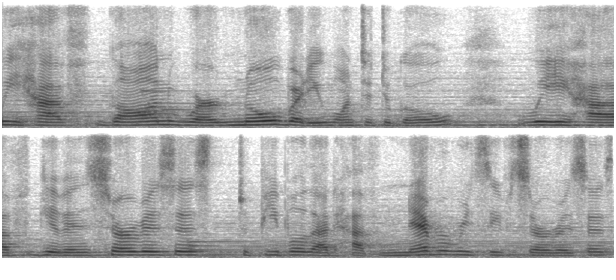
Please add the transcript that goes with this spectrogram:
We have gone where nobody wanted to go. We have given services to people that have never received services.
